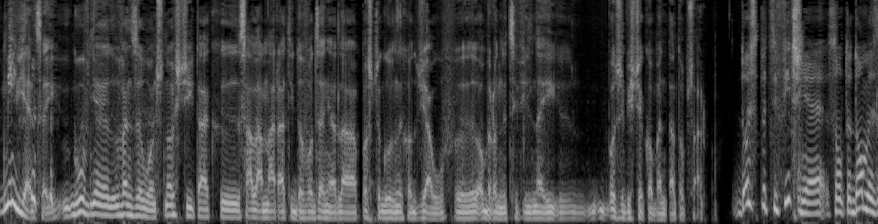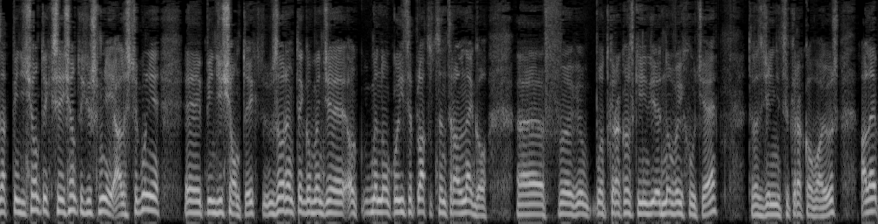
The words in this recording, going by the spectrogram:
Mniej więcej. Głównie węzeł łączności, tak, y, sala marat i dowodzenia dla poszczególnych oddziałów y, obrony cywilnej, oczywiście komendant obszaru. Dość specyficznie są te domy z lat 50., 60. już mniej, ale szczególnie 50. E, Wzorem tego będzie, będą okolice Placu Centralnego e, w podkrakowskiej Nowej Hucie, teraz dzielnicy Krakowa już, ale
